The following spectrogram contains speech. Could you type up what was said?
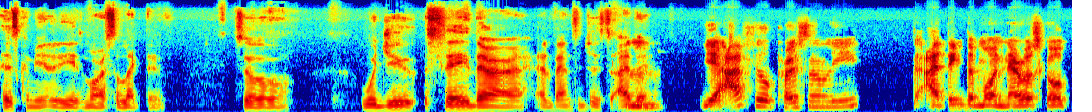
his community is more selective. So, would you say there are advantages to either? Mm. Yeah, I feel personally, I think the more narrow scope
